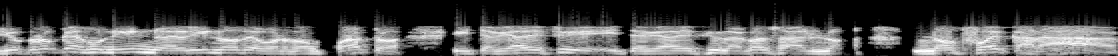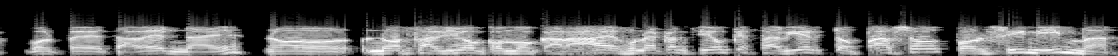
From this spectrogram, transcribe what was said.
yo creo que es un himno, el himno de Bordón 4. Y te voy a decir, y te voy a decir una cosa, no, no fue cara golpe de taberna, ¿eh? No, no salió como cara es una canción que se ha abierto paso por sí misma.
